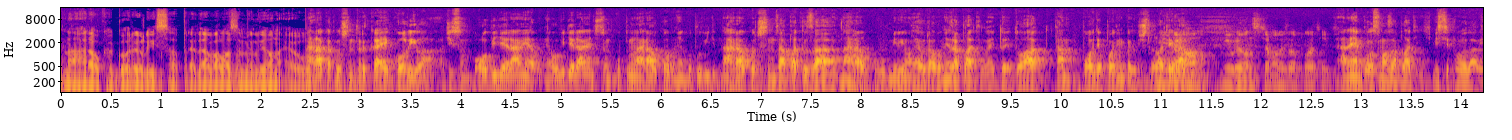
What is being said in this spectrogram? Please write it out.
nahrávka Gorily sa predávala za milión eur. Nahrávka Kušen Trka je Gorila. A či som bol vyderaný alebo nebol vyderaný, či som kúpil nahrávku alebo nekúpil nahrávku, či som zaplatil za nahrávku milión eur alebo nezaplatil. Aj to je to a tam pôjde, pôjdem pre vyšetrovateľa. Milión? Milión ste mali zaplatiť? Ja neviem, koľko som mal zaplatiť. Vy ste povedali.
